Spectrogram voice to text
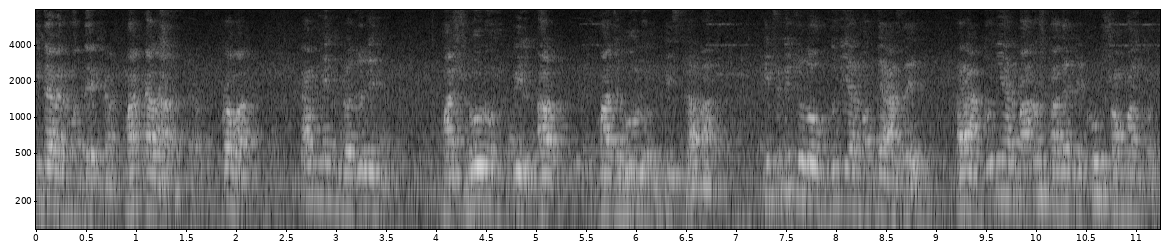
কিতাবের মধ্যে একটা মাকালা, প্রবাদ কামিন রজুলিন মাশহুরুন ফিল আরদ মাজহুরুন ফিস সামা কিছু কিছু লোক দুনিয়ার মধ্যে আছে, তারা দুনিয়ার মানুষ তাদেরকে খুব সম্মান করে।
